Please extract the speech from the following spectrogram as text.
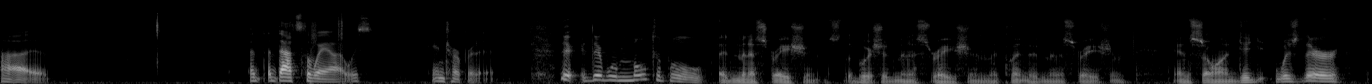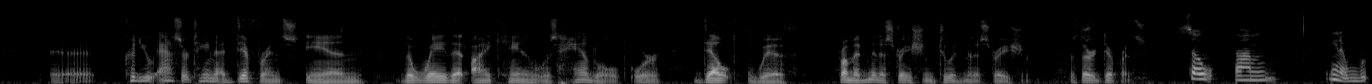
uh, uh, that's the way I always interpreted it. There, there were multiple administrations: the Bush administration, the Clinton administration, and so on. Did was there? Uh, could you ascertain a difference in the way that ICANN was handled or dealt with from administration to administration? Was there a difference? So, um, you know,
